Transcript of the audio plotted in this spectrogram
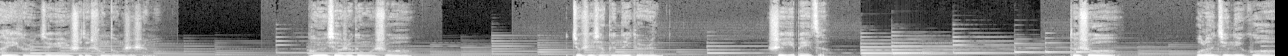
爱一个人最原始的冲动是什么？朋友笑着跟我说：“就是想跟那个人睡一辈子。”他说：“无论经历过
